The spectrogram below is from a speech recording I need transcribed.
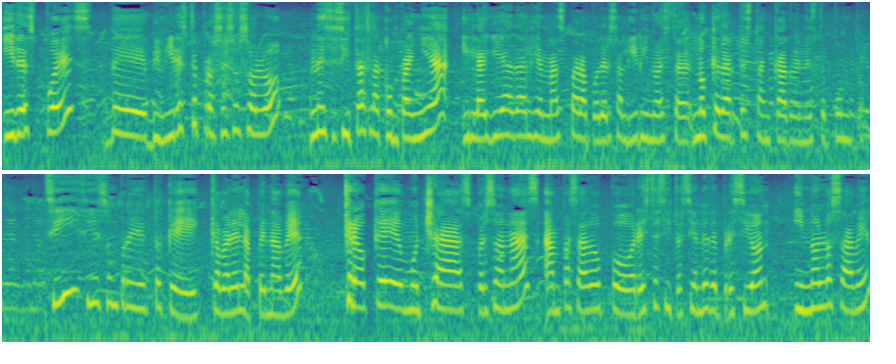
Y después de vivir este proceso solo, necesitas la compañía y la guía de alguien más para poder salir y no, estar, no quedarte estancado en este punto. Sí, sí, es un proyecto que, que vale la pena ver creo que muchas personas han pasado por esta situación de depresión y no lo saben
